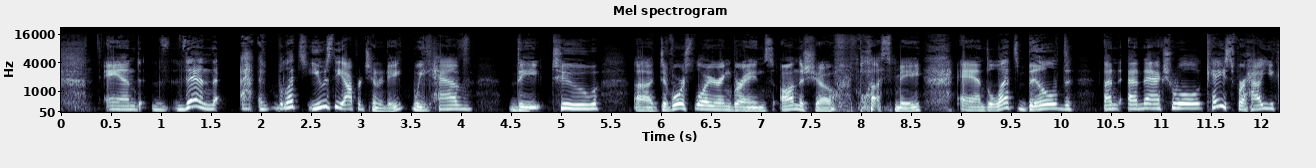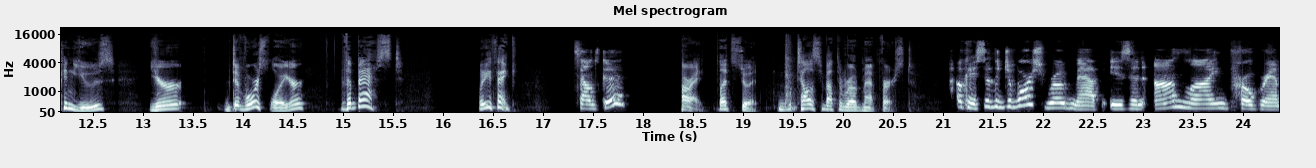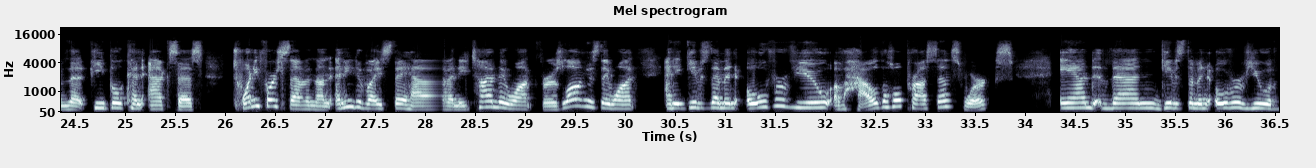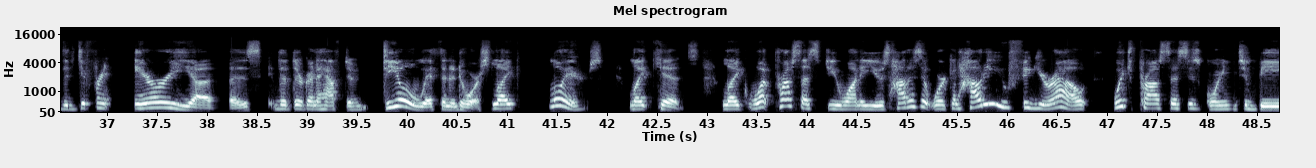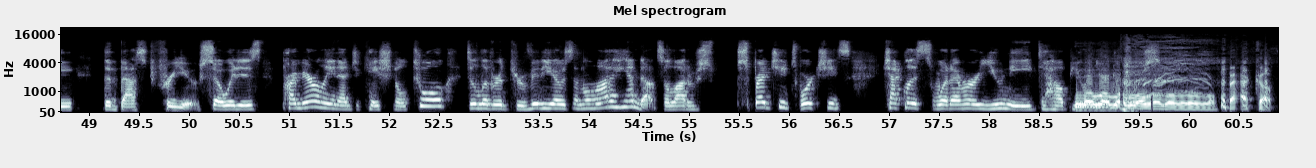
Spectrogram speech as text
And then uh, let's use the opportunity. We have the two uh, divorce lawyering brains on the show, plus me, and let's build an, an actual case for how you can use your divorce lawyer the best. What do you think? Sounds good. All right, let's do it. Tell us about the roadmap first. Okay, so the Divorce Roadmap is an online program that people can access 24 7 on any device they have, anytime they want, for as long as they want. And it gives them an overview of how the whole process works and then gives them an overview of the different areas that they're going to have to deal with in a divorce, like lawyers, like kids, like what process do you want to use? How does it work? And how do you figure out which process is going to be the best for you. So it is primarily an educational tool delivered through videos and a lot of handouts, a lot of spreadsheets, worksheets, checklists, whatever you need to help you. Whoa, whoa, whoa, whoa, whoa, whoa, whoa, whoa! Back up,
